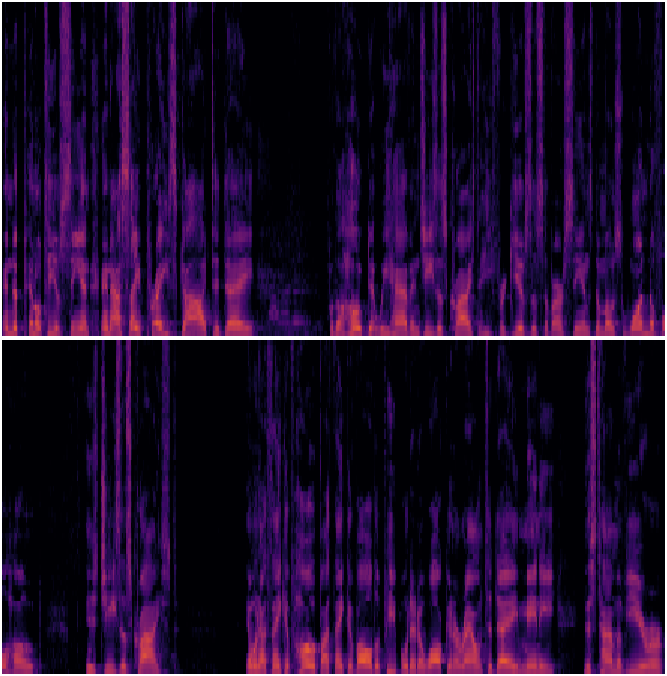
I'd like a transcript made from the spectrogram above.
and the penalty of sin. And I say, Praise God today for the hope that we have in Jesus Christ, that He forgives us of our sins. The most wonderful hope is Jesus Christ. And when I think of hope, I think of all the people that are walking around today, many this time of year are,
